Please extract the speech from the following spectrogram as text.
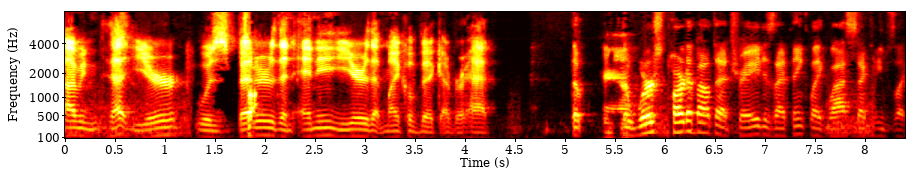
I mean, that year was better than any year that Michael Vick ever had. The Yeah. the worst part about that trade is I think like last second he was like,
